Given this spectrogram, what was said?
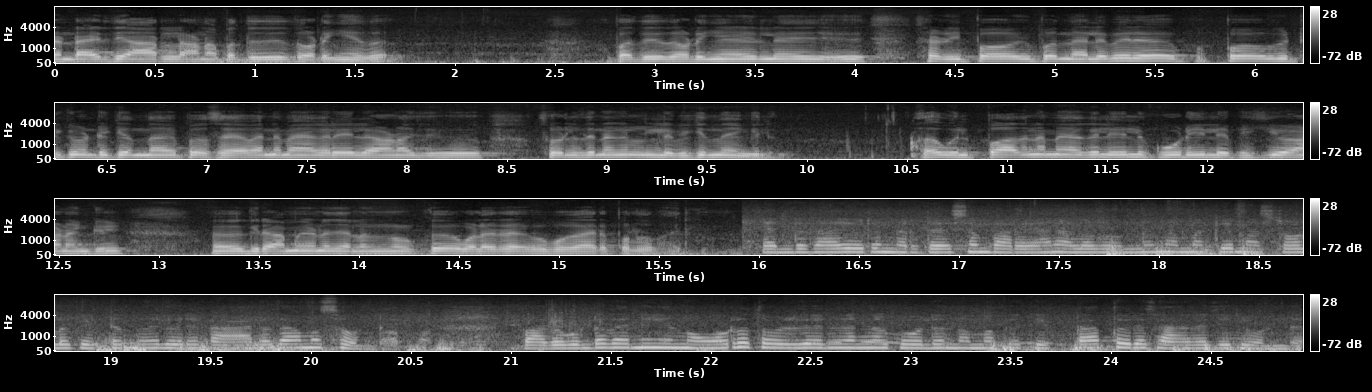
രണ്ടായിരത്തി ആറിലാണ് പദ്ധതി തുടങ്ങിയത്. പദ്ധതി തുടങ്ങിയതിൽ ഇപ്പോൾ ഇപ്പോൾ നിലവിൽ ഇപ്പോൾ കിട്ടിക്കൊണ്ടിരിക്കുന്ന ഇപ്പോൾ സേവന മേഖലയിലാണ് തൊഴിൽ ദിനങ്ങൾ ലഭിക്കുന്നതെങ്കിലും അത് ഉൽപ്പാദന മേഖലയിൽ കൂടി ലഭിക്കുകയാണെങ്കിൽ ഗ്രാമീണ ജനങ്ങൾക്ക് വളരെ ഉപകാരപ്രദമായിരിക്കും. എന്റെതായ ഒരു നിർദ്ദേശം പറയാനുള്ളതൊന്നും നമുക്ക് ഈ മസ്ട്രോൾ കിട്ടുന്നതിൽ ഒരു കാലതാമസമുണ്ട്. അപ്പോൾ അതുകൊണ്ട് തന്നെ ഈ നൂറ് തൊഴിലിനങ്ങൾ പോലും നമുക്ക് കിട്ടാത്തൊരു സാഹചര്യമുണ്ട്.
